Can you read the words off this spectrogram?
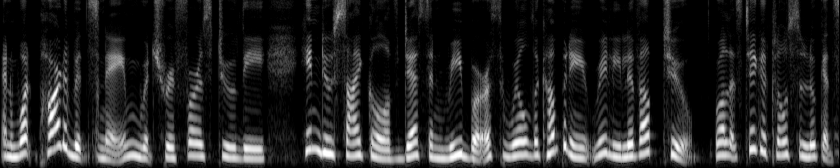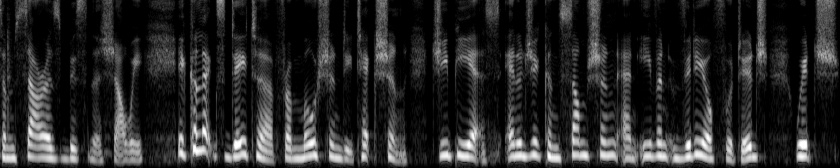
And what part of its name, which refers to the Hindu cycle of death and rebirth, will the company really live up to? Well, let's take a closer look at Samsara's business, shall we? It collects data from motion detection, GPS, energy consumption, and even video footage, which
